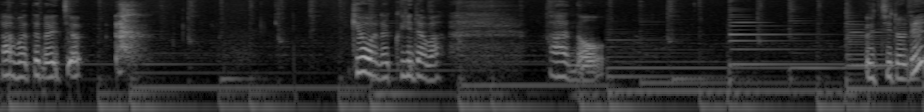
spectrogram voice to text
あまた泣いちゃう。今日は泣く日だわ。あのうちのね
